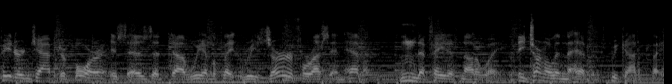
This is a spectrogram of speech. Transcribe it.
Peter in chapter 4, it says that uh, we have a place reserved for us in heaven mm, that fadeth not away. Eternal in the heavens. We got a place.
